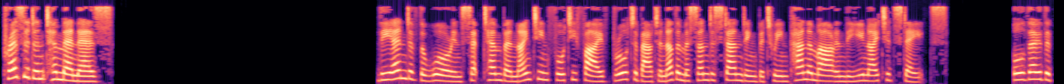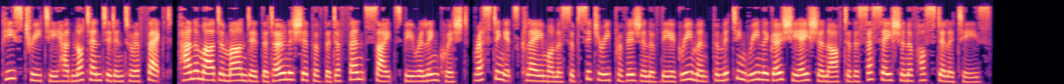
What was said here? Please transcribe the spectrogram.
President Jiménez The end of the war in September 1945 brought about another misunderstanding between Panama and the United States. Although the peace treaty had not entered into effect, Panama demanded that ownership of the defense sites be relinquished, resting its claim on a subsidiary provision of the agreement permitting renegotiation after the cessation of hostilities.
